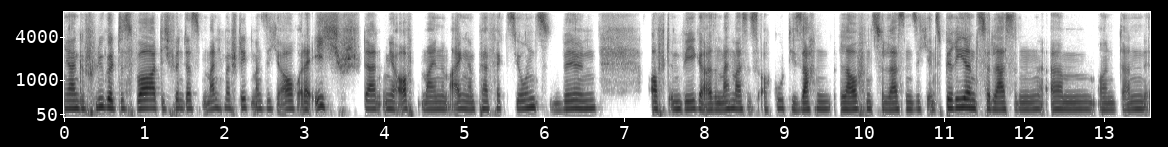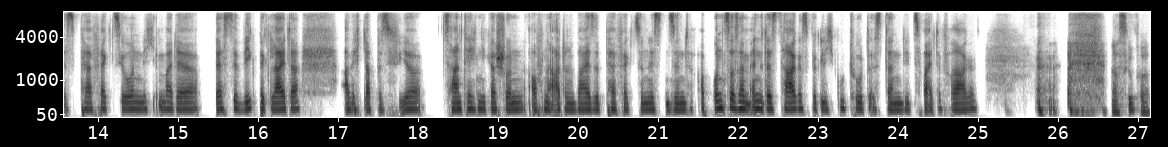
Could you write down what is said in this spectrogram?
ja, ein geflügeltes Wort. Ich finde, dass manchmal steht man sich auch, oder ich stand mir oft meinem eigenen Perfektionswillen oft im Wege. Also manchmal ist es auch gut, die Sachen laufen zu lassen, sich inspirieren zu lassen. Ähm, und dann ist Perfektion nicht immer der beste Wegbegleiter. Aber ich glaube, dass wir Zahntechniker schon auf eine Art und Weise Perfektionisten sind. Ob uns das am Ende des Tages wirklich gut tut, ist dann die zweite Frage. Ach super.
